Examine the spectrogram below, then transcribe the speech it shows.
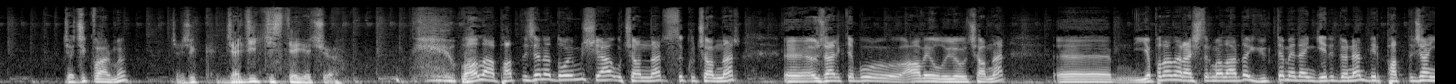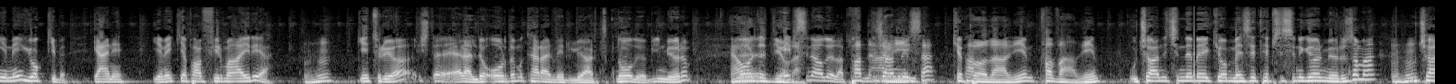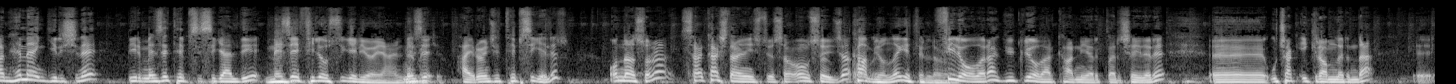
Cacık var mı? Cacık, cacık diye geçiyor. Valla patlıcana doymuş ya uçanlar, sık uçanlar. Ee, özellikle bu hava yoluyla uçanlar. Ee, yapılan araştırmalarda yüklemeden geri dönen bir patlıcan yemeği yok gibi. Yani yemek yapan firma ayrı ya. Getiriyor işte herhalde orada mı karar veriliyor artık ne oluyor bilmiyorum. Ee, Ha, orada diyorlar. Hepsini alıyorlar. Patlıcanlıysa Köpoğlu alayım, fava alayım. Uçağın içinde belki o meze tepsisini görmüyoruz ama uçağın hemen girişine bir meze tepsisi geldiği Meze filosu geliyor yani. meze demek hayır önce tepsi gelir. Ondan sonra sen kaç tane istiyorsan onu söyleyeceksin. Kamyonla getirilir. Filo olarak yüklüyorlar karnıyarıkları şeyleri. Ee, uçak ikramlarında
